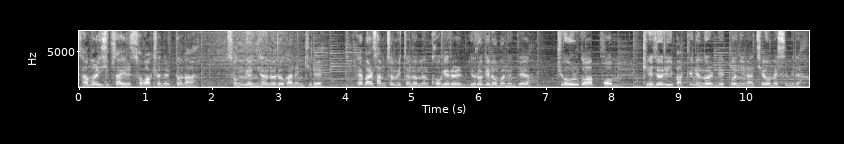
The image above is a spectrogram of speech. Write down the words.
삼월 24일 서각현을 떠나 성면현으로 가는 길에 해발 3,000m 넘는 고개를 여러 개 넘었는데요. 겨울과 봄, 계절이 바뀌는 걸 몇 번이나 체험했습니다.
